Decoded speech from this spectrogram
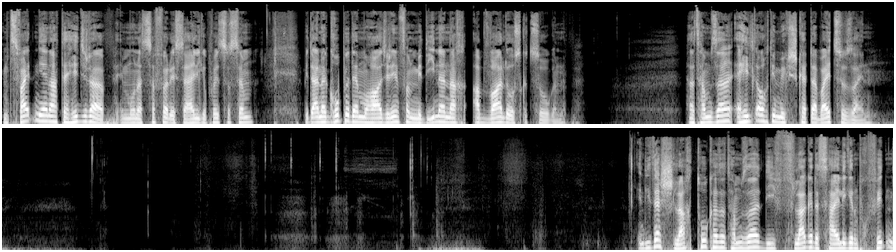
Im zweiten Jahr nach der Hijra, im Monat Safar, ist der heilige Prophet mit einer Gruppe der Muhajirin von Medina nach Abwa losgezogen. Hat Hamza erhielt auch die Möglichkeit dabei zu sein. In dieser Schlacht trug Hazrat Hamza die Flagge des heiligen Propheten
